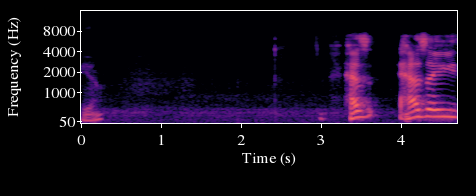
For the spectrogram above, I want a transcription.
Yeah. Has has a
